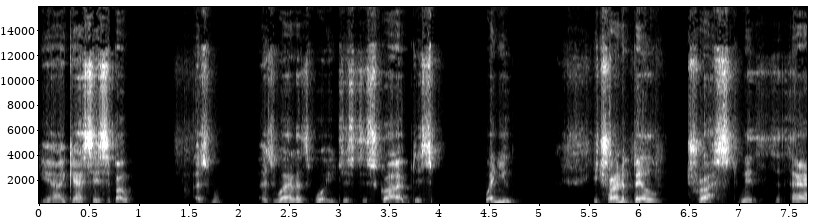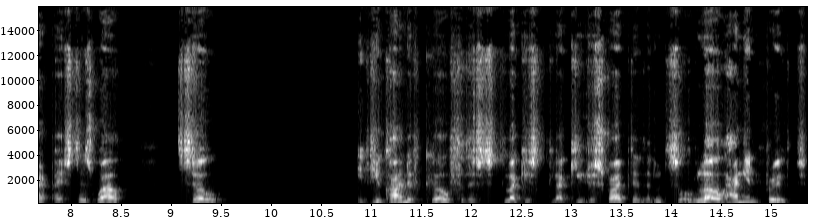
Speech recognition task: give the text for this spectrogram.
Yeah. I guess it's about as as well as what you just described. It's when you you're trying to build trust with the therapist as well. So if you kind of go for this, like you like you described, the sort of low hanging fruit,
